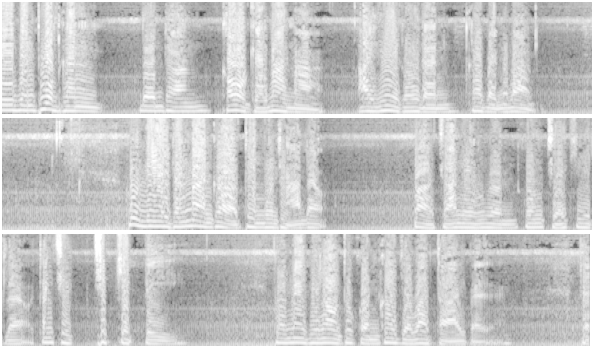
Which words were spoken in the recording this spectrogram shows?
ดีเป็นเพื่อนกันเดินทางเขาออกจากบ้านมา ไอ้นี่เขาเดินเข้าไปในบ้านผู้มีทั้งบ้านก็ทำบุญหาแล้วว่าสามีของตนคงเสียชีวิตแล้ว ตั้งสิบสิบเจ็ดปีพ่อแม่พี่น้องทุกคนเขาจะว่าตายไป แต่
